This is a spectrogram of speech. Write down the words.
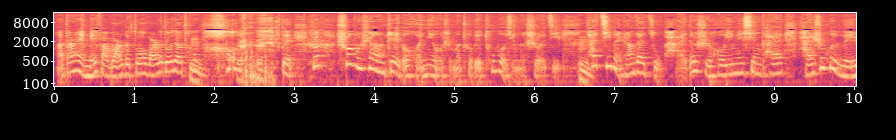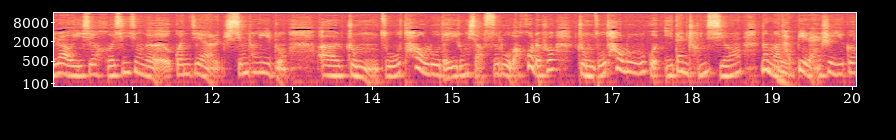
啊，当然也没法玩的多，玩的多叫偷跑。对，说说不上这个环境有什么特别突破性的设计，它基本上在组牌的时候，因为现开还是会围绕一些核心性的关键，形成一种呃种族套路的一种小思路吧，或者说种族套路如果一旦成型，那么它必然是一个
